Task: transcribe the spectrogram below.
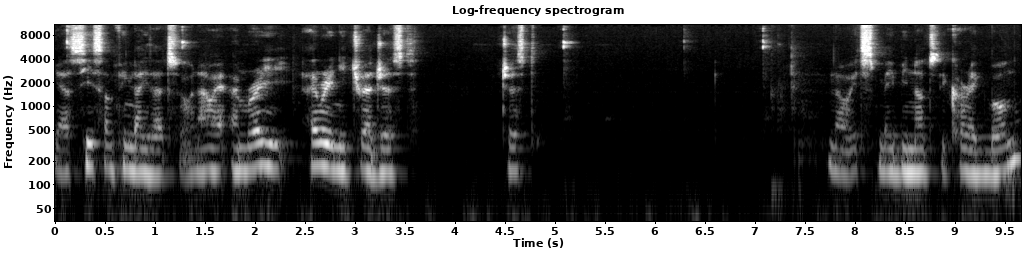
Yeah, see something like that. So now I, I'm really, I really need to adjust. Just no, it's maybe not the correct bone.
